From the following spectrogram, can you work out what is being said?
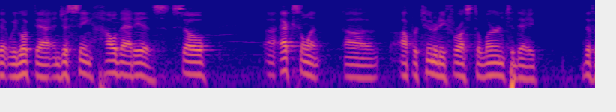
that we looked at, and just seeing how that is. So, uh, excellent uh, opportunity for us to learn today. The,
